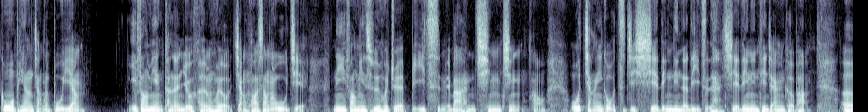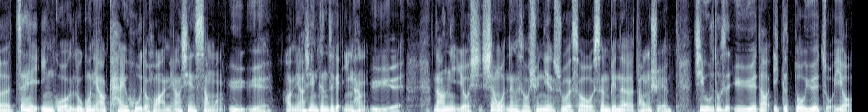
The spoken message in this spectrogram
跟我平常讲的不一样。一方面可能有可能会有讲话上的误解，另一方面是不是会觉得彼此没办法很亲近？好，我讲一个我自己血淋淋的例子，血淋淋听起来很可怕。呃，在英国，如果你要开户的话，你要先上网预约，好，你要先跟这个银行预约，然后你有像我那个时候去念书的时候，我身边的同学几乎都是预约到一个多月左右。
